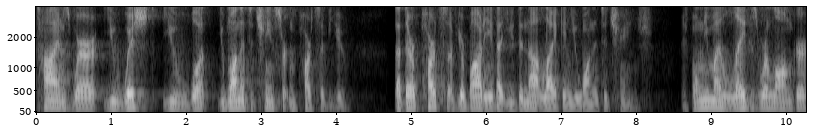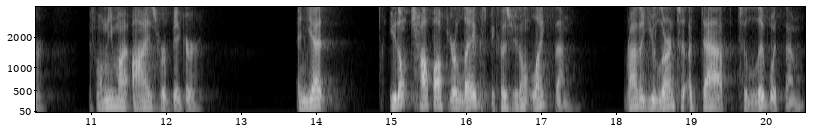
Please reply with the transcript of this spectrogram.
times where you wished you, want, you wanted to change certain parts of you, that there are parts of your body that you did not like and you wanted to change. If only my legs were longer, if only my eyes were bigger. And yet, you don't chop off your legs because you don't like them. Rather, you learn to adapt to live with them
